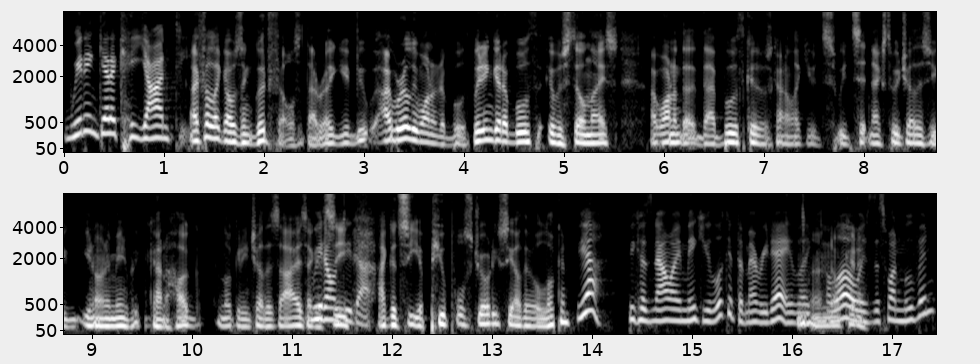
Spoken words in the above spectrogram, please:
We didn't get a Chianti. I felt like I was in Goodfellas at that. Right? You, I really wanted a booth. We didn't get a booth. It was still nice. I wanted the, that booth because it was kind of like you'd we'd sit next to each other, so you, you know what I mean. We could kind of hug and look at each other's eyes. I We could don't see, do that. I could see your pupils, Jody. See how they were looking. yeah, because now I make you look at them every day. Like, Uh, no hello, kidding. is this one moving?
